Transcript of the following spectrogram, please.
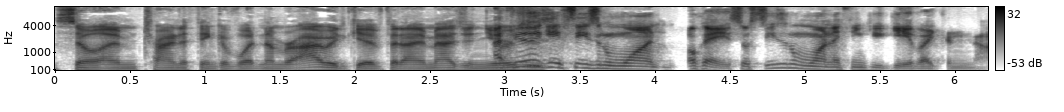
So I'm trying to think of what number I would give, but I imagine yours. I feel you is gave season one. Okay, so season one, I think you gave like a nine.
